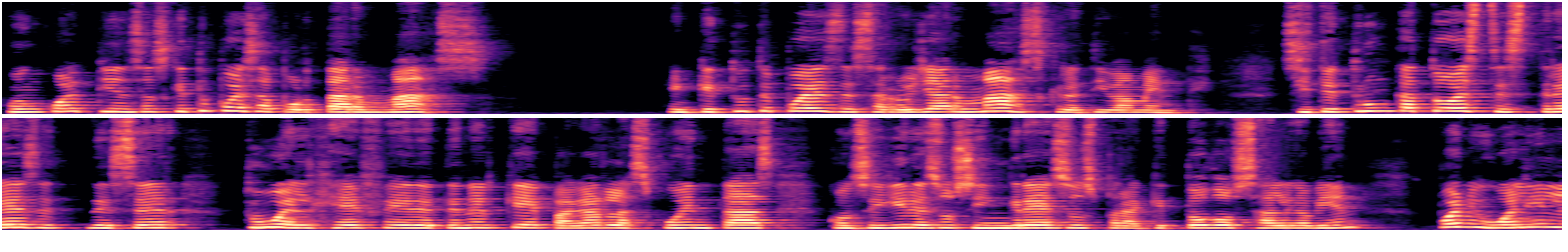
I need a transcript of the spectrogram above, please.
o en cuál piensas que tú puedes aportar más, en que tú te puedes desarrollar más creativamente. Si te trunca todo este estrés de, de ser tú el jefe, de tener que pagar las cuentas, conseguir esos ingresos para que todo salga bien, bueno, igual y el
